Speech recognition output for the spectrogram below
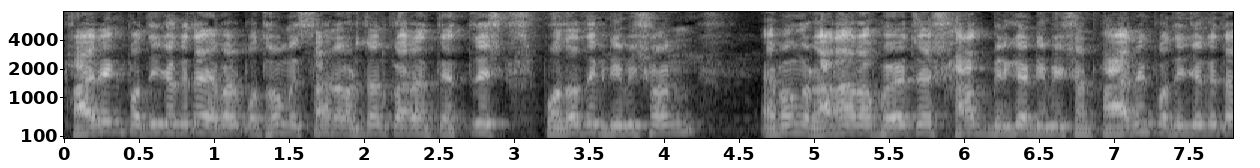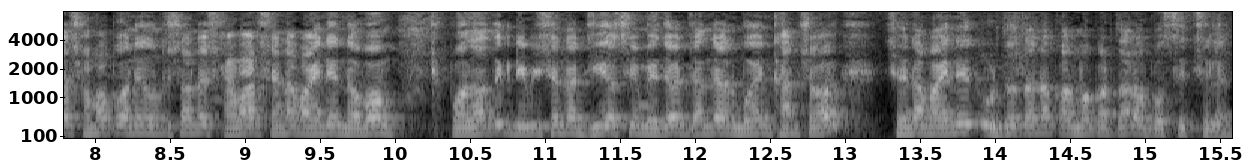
ফায়ারিং প্রতিযোগিতায় এবার প্রথম স্থান অর্জন করেন তেত্রিশ পদাতিক ডিভিশন এবং রানার আপ হয়েছে সাত ব্রিগেড ডিভিশন। ফায়ারিং প্রতিযোগিতার সমাপনী অনুষ্ঠানে সাভার সেনাবাহিনীর নবম পদাতিক ডিভিশনের GOC major general Moin Khan সহ সেনাবাহিনীর ঊর্ধ্বতন কর্মকর্তারা উপস্থিত ছিলেন।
